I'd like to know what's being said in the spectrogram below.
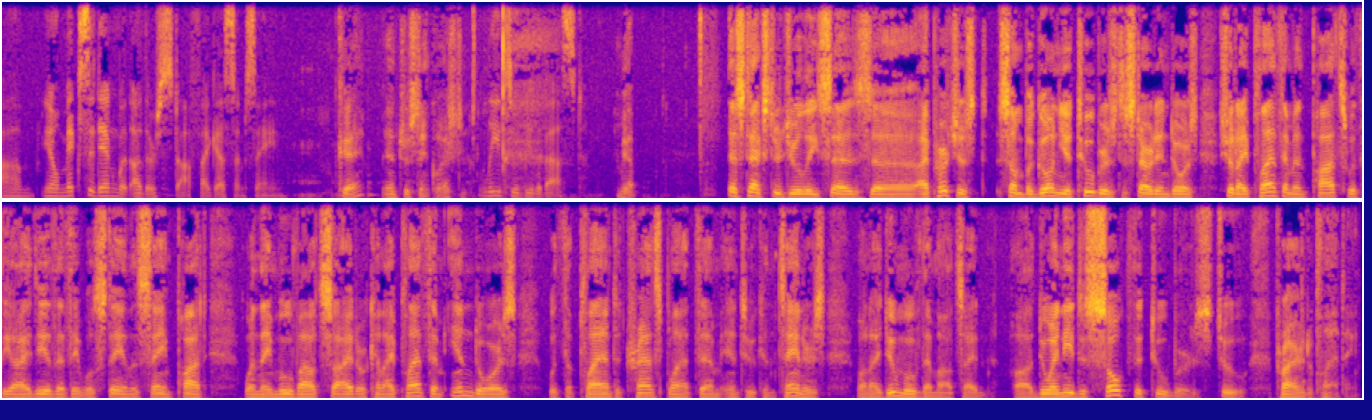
um, you know, mix it in with other stuff. I guess I'm saying Okay, interesting question. leaves would be the best. Yep. This texter, Julie, says, uh, I purchased some begonia tubers to start indoors. Should I plant them in pots with the idea that they will stay in the same pot when they move outside, or can I plant them indoors with the plan to transplant them into containers when I do move them outside? Uh, do I need to soak the tubers, too, prior to planting?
